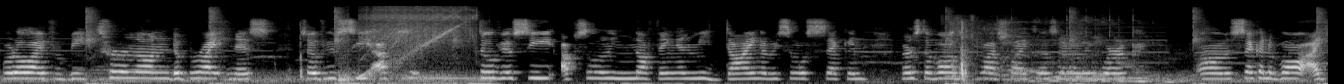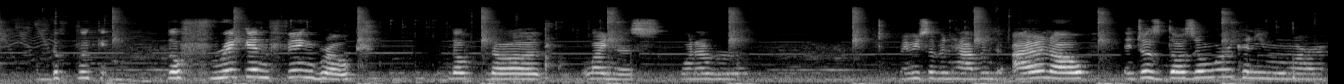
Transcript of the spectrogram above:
for the life of me, turn on the brightness. So if you see absolutely, so if you see absolutely nothing and me dying every single second, first of all, the flashlight doesn't really work. Um, second of all, I, the frickin', the frickin' thing broke. The, the lightness, whatever. Maybe something happened. I don't know. It just doesn't work anymore.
